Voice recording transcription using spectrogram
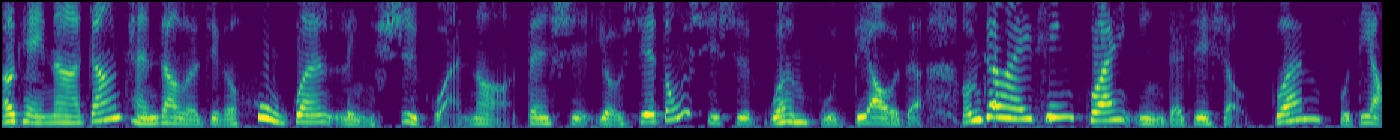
OK，那刚刚谈到了这个互关领事馆呢，但是有些东西是关不掉的，我们就来听关颖的这首《关不掉》。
